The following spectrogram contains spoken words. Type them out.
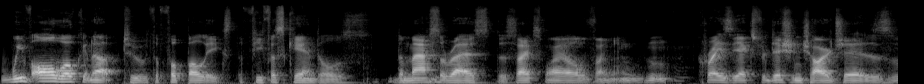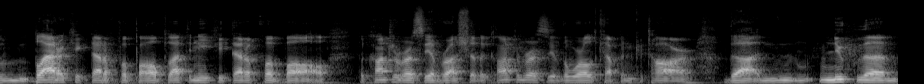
we've all woken up to the football leaks, the FIFA scandals, the mass arrests, the sex wild, fucking crazy extradition charges, Blatter kicked out of football, Platini kicked out of football, the controversy of Russia, the controversy of the World Cup in Qatar, the nuke, the,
